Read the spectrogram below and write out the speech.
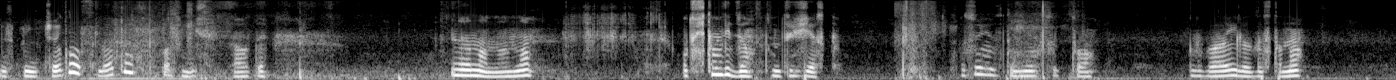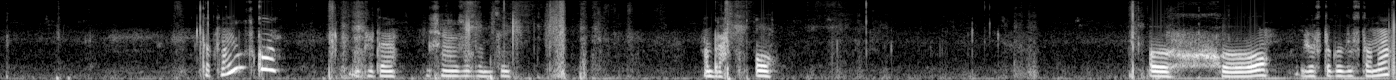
Bez pięciego slotów? Po co mi sloty? No, no, no, no. O, coś tam widzę. Tam coś jest. A co jest tam jeszcze to? Chyba ile dostanę? Tak malutko? Widzę. Myślałem, że więcej. Dobra. O. Oho. Ile z tego dostanę?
